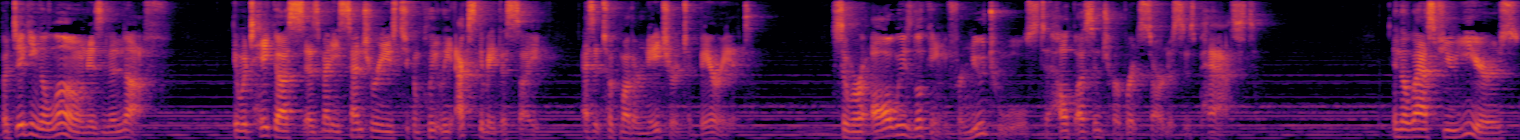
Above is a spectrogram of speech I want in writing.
but digging alone isn't enough. It would take us as many centuries to completely excavate the site as it took Mother Nature to bury it. So we're always looking for new tools to help us interpret Sardis's past. In the last few years,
